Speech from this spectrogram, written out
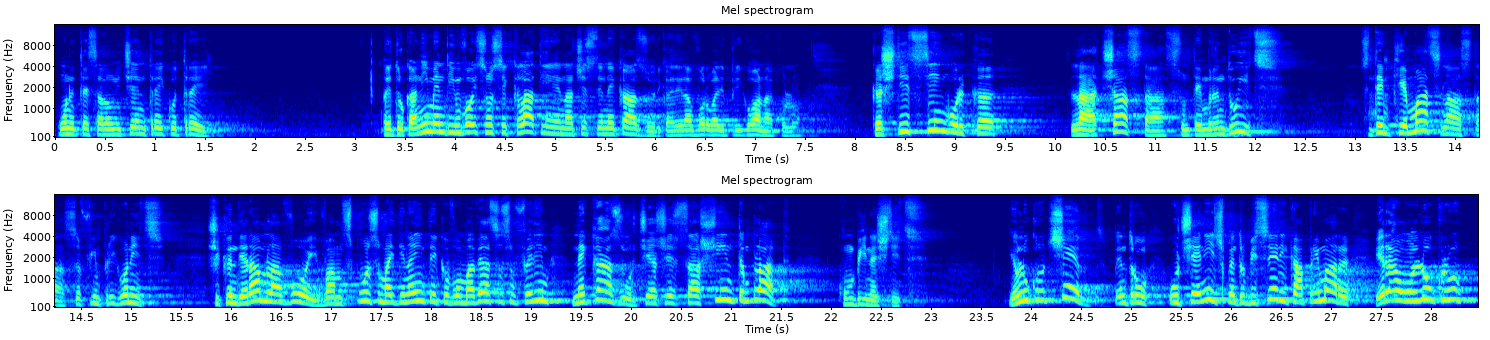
1 Tesaloniceni 3 cu 3. Pentru ca nimeni din voi să nu se clatine în aceste necazuri, care era vorba de prigoană acolo, că știți singur că la aceasta suntem rânduiți, suntem chemați la asta, să fim prigoniți. Și când eram la voi, v-am spus mai dinainte că vom avea să suferim necazuri, ceea ce s-a și întâmplat, cum bine știți. E un lucru cert pentru ucenici, pentru biserica primară. Era un lucru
